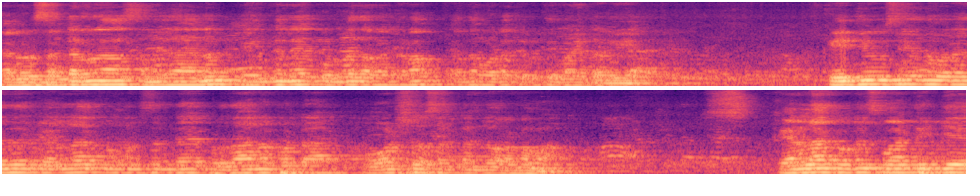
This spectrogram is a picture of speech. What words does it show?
കാരണം സംഘടനാ സംവിധാനം എങ്ങനെ കൊണ്ടു നടക്കണം എന്നവിടെ കൃത്യമായിട്ട് അറിയാം കെ ടി യു സി എന്ന് പറയുന്നത് കേരള കോൺഗ്രസിന്റെ പ്രധാനപ്പെട്ട പോഷക സംഘടന ഒരെണ്ണമാണ്. കേരള കോൺഗ്രസ് പാർട്ടിക്ക്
